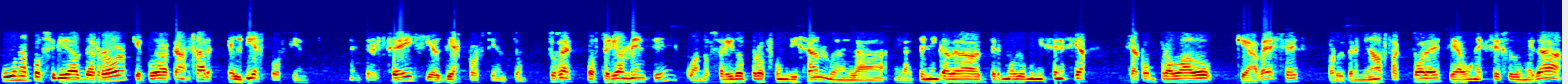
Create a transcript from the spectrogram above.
una posibilidad de error que puede alcanzar el 10%, entre el 6 y el 10%. Entonces, posteriormente, cuando se ha ido profundizando en la, en la técnica de la termoluminiscencia, se ha comprobado que a veces por determinados factores, sea un exceso de humedad,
